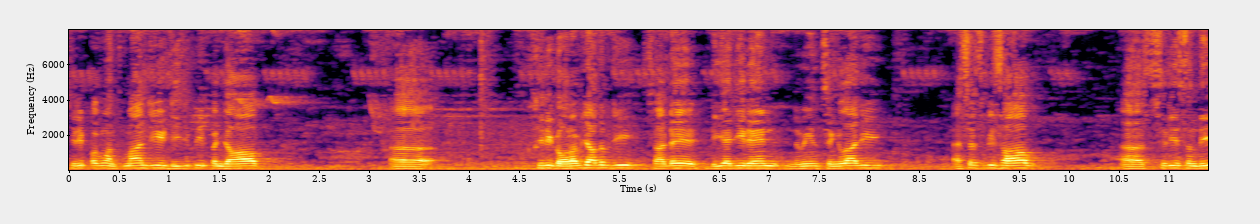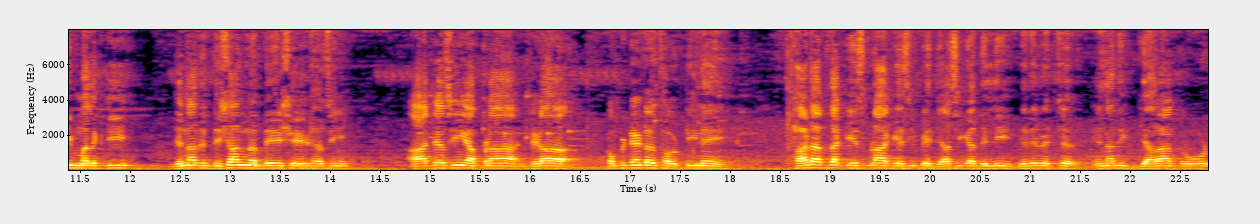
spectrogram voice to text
ਸ੍ਰੀ ਭਗਵੰਤ ਮਾਨ ਜੀ ਡੀਜੀਪੀ ਪੰਜਾਬ ਸ਼੍ਰੀ ਗੌਰਵ ਯਾਦਵ ਜੀ, ਸਾਡੇ DIG range Naveen Singla ji SSP Sahib Shri Sandeep Malik ji, ਜਿਨ੍ਹਾਂ ਦੇ ਦਿਸ਼ਾ ਨਿਰਦੇਸ਼ ਹੇਠ ਅਸੀਂ ਅੱਜ ਅਸੀਂ ਆਪਣਾ ਜਿਹੜਾ ਕੰਪੀਟੈਂਟ ਅਥਾਰਟੀ ਨੇ ਥਰਡ ਐਪ ਦਾ ਕੇਸ ਬਣਾ ਕੇ ਅਸੀਂ ਭੇਜਿਆ ਸੀਗਾ ਦਿੱਲੀ, ਜਿਹਦੇ ਵਿੱਚ ਇਹਨਾਂ ਦੀ 11 ਕਰੋੜ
